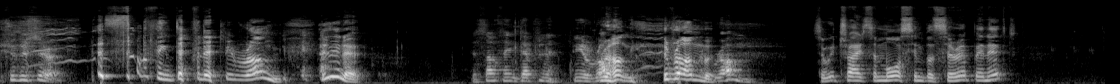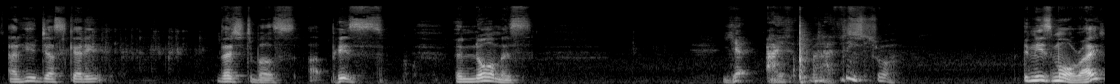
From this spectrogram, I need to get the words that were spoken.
sugar syrup. There's something definitely wrong, isn't it? There's something definitely wrong. Wrong. Rum. Rum. So we tried some more simple syrup in it, and he just getting vegetables up his enormous Yeah, I. But I think. straw. It needs more, right?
